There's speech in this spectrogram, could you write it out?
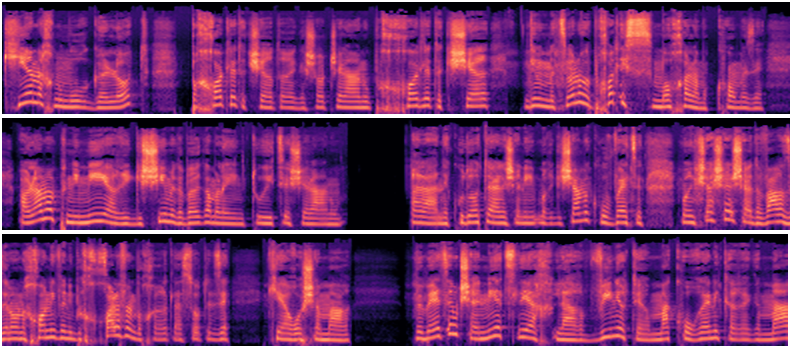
כי אנחנו מורגלות פחות לתקשר את הרגשות שלנו, פחות לתקשר גם עם עצמנו ופחות לסמוך על המקום הזה. העולם הפנימי הרגשי מדבר גם על האינטואיציה שלנו. על הנקודות האלה שאני מרגישה מכווצת, מרגישה ש- שהדבר הזה לא נכון לי ואני בכל אופן בוחרת לעשות את זה כי הראש אמר. ובעצם כשאני אצליח להבין יותר מה קורה לי כרגע, מה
